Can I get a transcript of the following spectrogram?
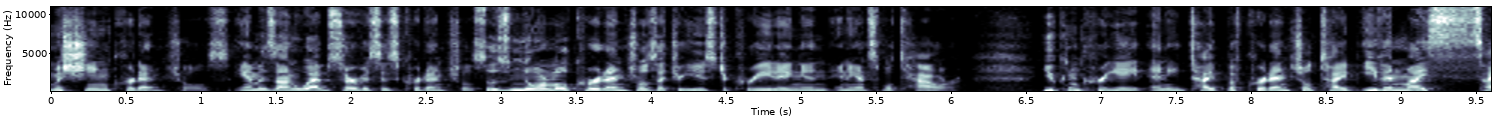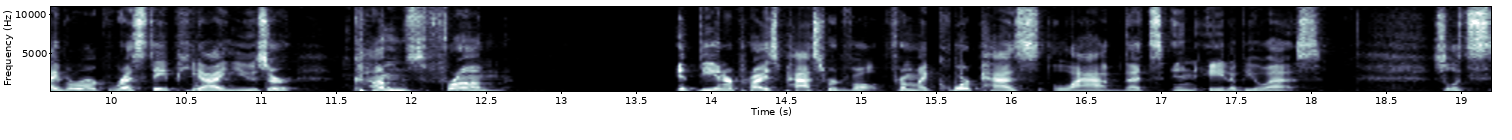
machine credentials, Amazon Web Services credentials, those normal credentials that you're used to creating in, in Ansible Tower. You can create any type of credential type. Even my CyberArk REST API user comes from the Enterprise Password Vault, from my Core PAS lab that's in AWS. So let's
